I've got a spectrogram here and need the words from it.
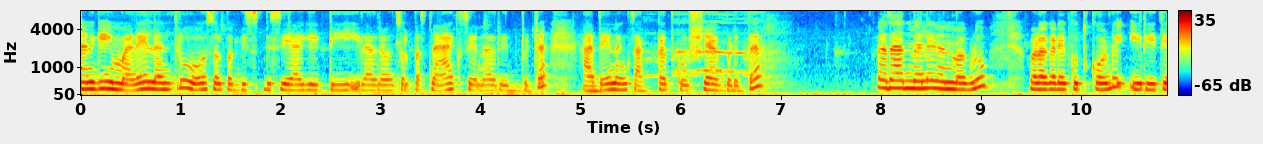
ನನಗೆ ಈ ಮಳೆಯಲ್ಲಂತೂ ಸ್ವಲ್ಪ ಬಿಸಿ ಬಿಸಿಯಾಗಿ ಟೀ ಇಲ್ಲಾಂದರೆ ಒಂದು ಸ್ವಲ್ಪ ಸ್ನ್ಯಾಕ್ಸ್ ಏನಾದರೂ ಇದ್ಬಿಟ್ರೆ ಅದೇ ನಂಗೆ ಸಖತ್ ಖುಷಿಯಾಗಿಬಿಡುತ್ತೆ ಅದಾದಮೇಲೆ ನನ್ನ ಮಗಳು ಒಳಗಡೆ ಕುತ್ಕೊಂಡು ಈ ರೀತಿ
